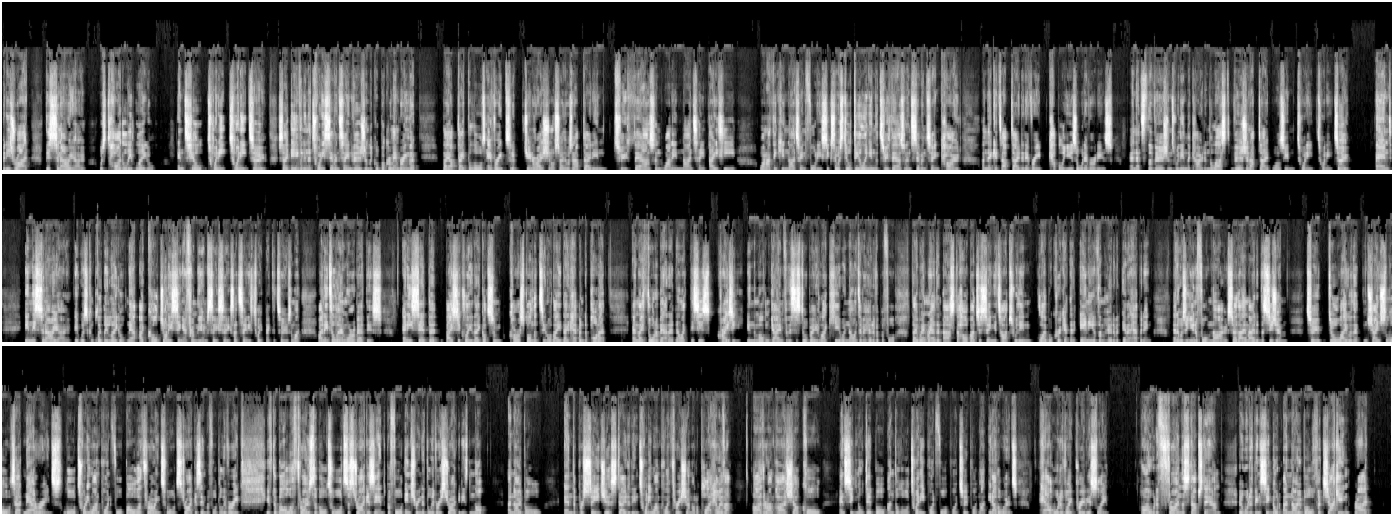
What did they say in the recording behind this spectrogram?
But he's right. This scenario was totally legal until 2022. So even in the 2017 version of the Good Book, remembering that they update the laws every sort of generation or so. There was an update in 2000, one in 1980, one I think in 1946. So we're still dealing in the 2017 code, and that gets updated every couple of years or whatever it is. And that's the versions within the code. And the last version update was in 2022. And in this scenario, it was completely legal. Now, I called Johnny Singer from the MCC because I'd seen his tweet back to twos. I'm like, I need to learn more about this. And he said that basically they got some correspondence in or they, they'd happened upon it and they thought about it. And they're like, this is crazy in the modern game for this to still be like here when no one's ever heard of it before. They went around and asked a whole bunch of senior types within global cricket had any of them heard of it ever happening. And it was a uniform no. So they made a decision to do away with it and change the law. So it now reads law 21.4 bowler throwing towards striker's end before delivery. If the bowler throws the ball towards the striker's end before entering the delivery strike, it is not a no ball, and the procedure stated in 21.3 shall not apply. However, either umpire shall call and signal dead ball under law 20.4.2.9. In other words, how it would have worked previously, I would have thrown the stumps down. It would have been signalled a no ball for chucking, right?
